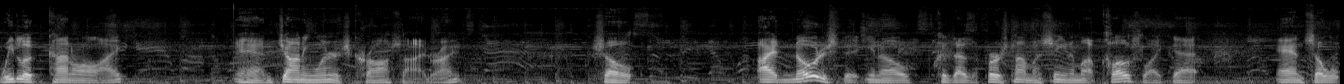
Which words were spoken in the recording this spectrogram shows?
we looked kind of alike. And Johnny Winter's cross-eyed, right? So I noticed it, you know, because that was the first time I seen him up close like that. And so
